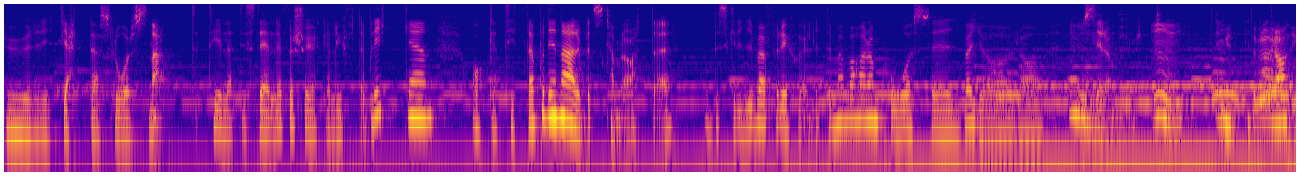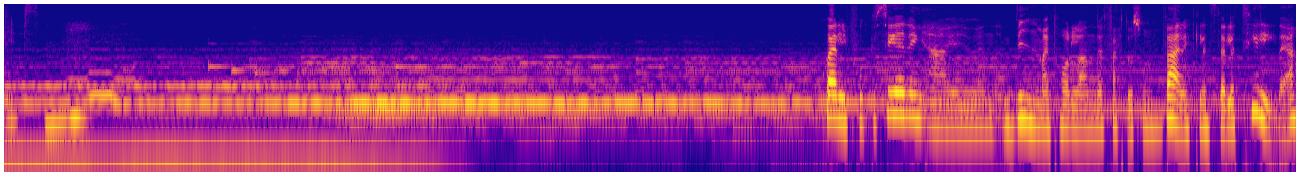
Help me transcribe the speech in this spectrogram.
hur ditt hjärta slår snabbt till att istället försöka lyfta blicken och att titta på dina arbetskamrater och beskriva för dig själv lite, men vad har de på sig, vad gör de, hur mm. ser de ut? Mm. Det är ett bra tips. Mm. Självfokusering är ju en vidmakthållande faktor som verkligen ställer till det.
